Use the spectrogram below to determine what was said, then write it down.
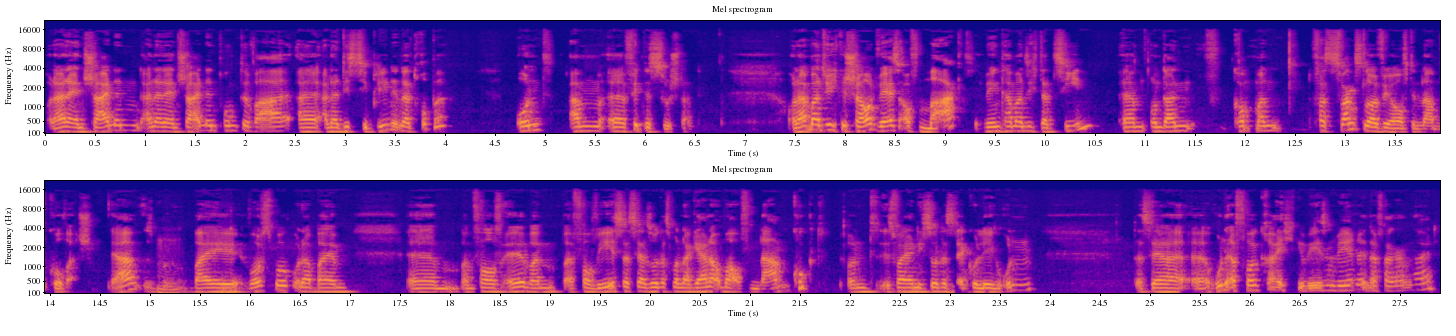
Und einer, entscheidenden, einer der entscheidenden Punkte war äh, an der Disziplin in der Truppe und am äh, Fitnesszustand. Und dann hat man natürlich geschaut, wer ist auf dem Markt, wen kann man sich da ziehen. Ähm, und dann kommt man fast zwangsläufig auf den Namen Kovac. Ja, mhm. bei Wolfsburg oder beim, ähm, beim VfL, beim, bei VW ist das ja so, dass man da gerne auch mal auf den Namen guckt. Und es war ja nicht so, dass der Kollege unten, dass er äh, unerfolgreich gewesen wäre in der Vergangenheit.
